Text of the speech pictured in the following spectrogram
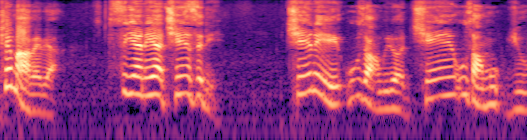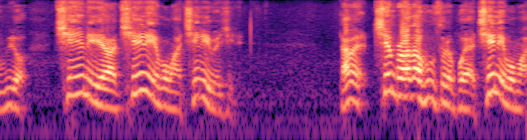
ဖြစ်မှာပဲဗျ CN တွေကချင်းအစ်စ်တွေချင်းတွေဥဆောင်ပြီးတော့ချင်းဥဆောင်မှုယူပြီးတော့ ချင်းတွေကချင်းတွေအပေါ်မှာချင်းတွေပဲရှိတယ်။ဒါပေမဲ့ချင်း brotherhood ဆိုတဲ့ဘွဲကချင်းတွေအပေါ်မှာ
